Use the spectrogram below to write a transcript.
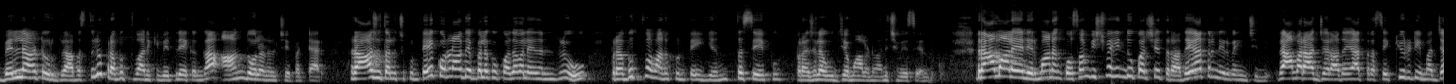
వెల్లాటూరు గ్రామస్తులు ప్రభుత్వానికి వ్యతిరేకంగా ఆందోళనలు చేపట్టారు. రాజు తలుచుకుంటే కరోనా దెబ్బలకు కొదవలేదన్నట్లు ప్రభుత్వం అనుకుంటే ఎంతసేపు ప్రజల ఉద్యమాలను అణిచివేసేందుకు. రామాలయ నిర్మాణం కోసం విశ్వ హిందూ పరిషత్ రథయాత్ర నిర్వహించింది. రామరాజ్య రథయాత్ర సెక్యూరిటీ మధ్య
